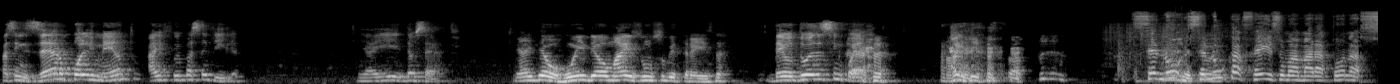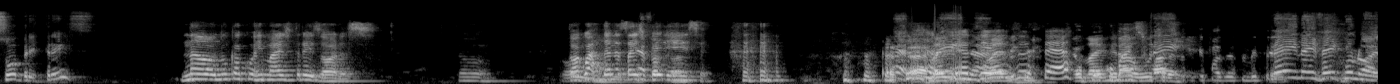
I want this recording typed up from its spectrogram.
assim, zero polimento, aí fui para Sevilha. E aí deu certo. E aí deu ruim, deu mais um sub 3, né? Deu 2,50. Olha Você, nu você nunca fez uma maratona sobre 3? Não, nunca corri mais de 3 horas. Tô, tô aguardando essa é experiência. É, Meu Deus vai, do céu. É um vai pouco mais fácil do que fazer sub 3. Treina e vem com nós.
